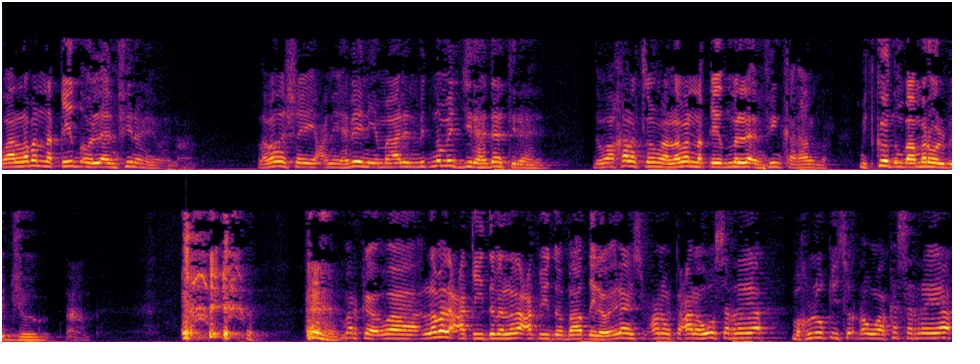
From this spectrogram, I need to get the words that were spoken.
waa laba naqiid oo la anfinayo nacam labada shay yani habeen iyo maalin midna ma jira haddaad tiraahdeed de waa khalad sooma laba naqiid ma la anfin kara hal mar. Midkood unbaa mar walba joogo. Marka waa labada caqiidaba laba caqiido baatila oo ilaahay subxaana wa tacaala wuu sarreeyaa makhluuqiisa o dhan waa ka sarreeyaa.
